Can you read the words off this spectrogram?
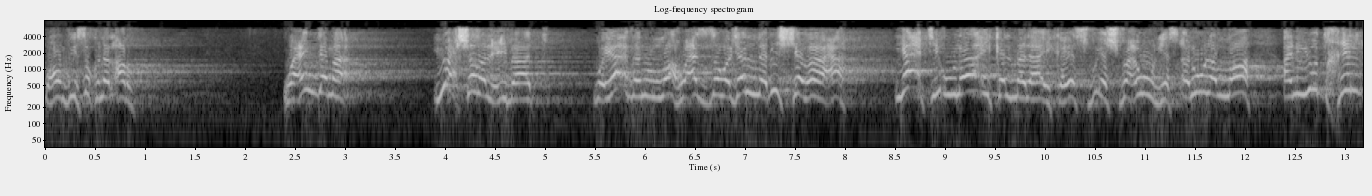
وهم في سكن الأرض. وعندما يحشر العباد ويأذن الله عز وجل بالشفاعة يأتي أولئك الملائكة يشفعون يسألون الله أن يدخل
